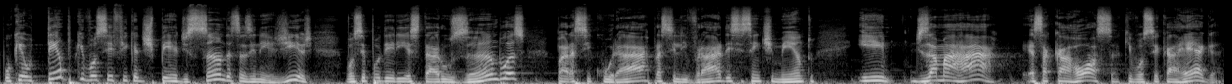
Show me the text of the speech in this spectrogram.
Porque o tempo que você fica desperdiçando essas energias, você poderia estar usando-as para se curar, para se livrar desse sentimento e desamarrar essa carroça que você carrega,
